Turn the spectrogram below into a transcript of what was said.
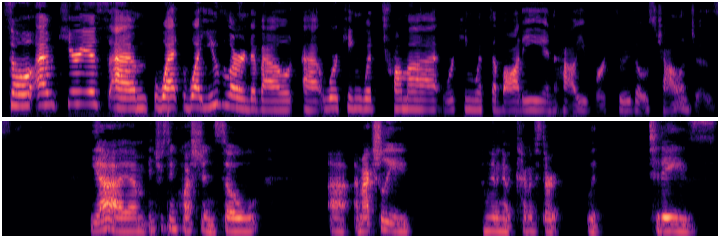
So I'm curious, um, what, what you've learned about, uh, working with trauma, working with the body and how you've worked through those challenges. Yeah. Um, interesting question. So, uh, I'm actually I'm going to kind of start with today's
